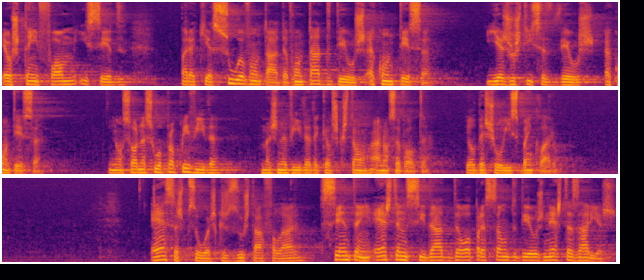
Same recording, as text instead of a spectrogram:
é os que têm fome e sede para que a sua vontade, a vontade de Deus, aconteça e a justiça de Deus aconteça, não só na sua própria vida, mas na vida daqueles que estão à nossa volta. Ele deixou isso bem claro. Essas pessoas que Jesus está a falar sentem esta necessidade da operação de Deus nestas áreas,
